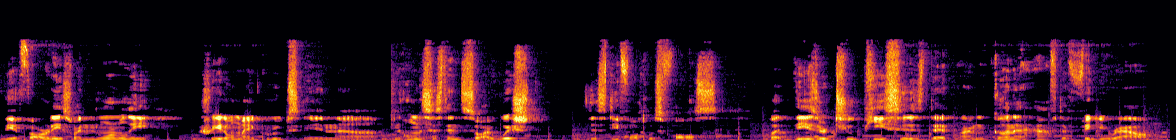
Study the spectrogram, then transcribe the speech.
the authority. So I normally create all my groups in, uh, in Home Assistant. So I wish this default was false. But these are two pieces that I'm gonna have to figure out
